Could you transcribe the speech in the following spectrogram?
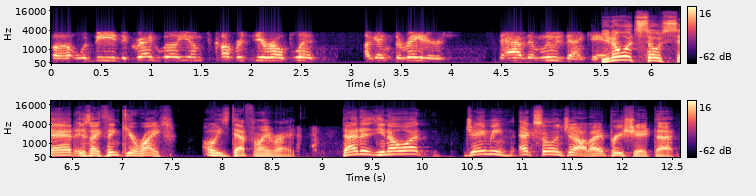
but would be the Gregg Williams cover zero blitz against the Raiders to have them lose that game. You know what's so sad is I think you're right. Oh, he's definitely right. That is, you know what, Jamie, excellent job. I appreciate that.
